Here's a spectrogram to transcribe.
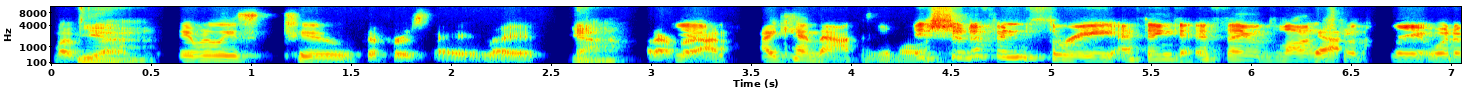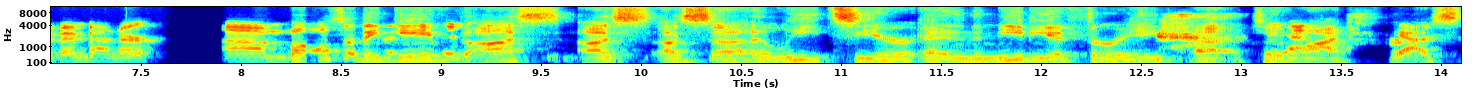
But yeah. They released two the first day, right? Yeah. Whatever. Yeah. I, I, can't math anymore. It should have been three. I think if they would launched yeah. with three, it would have been better. Um, well, also they gave us us us uh, elites here in the media three uh, to yes. watch first, yes.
